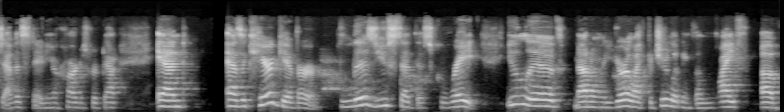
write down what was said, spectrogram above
devastating. Your heart is ripped out. And as a caregiver, Liz, you said this great. You live not only your life, but you're living the life of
